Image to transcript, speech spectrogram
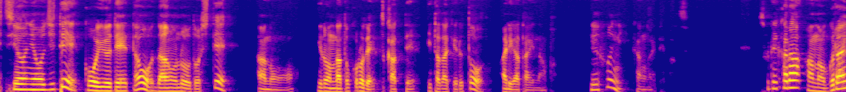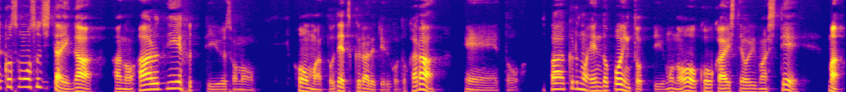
必要に応じて、こういうデータをダウンロードして、あの、いろんなところで使っていただけるとありがたいなというふうに考えています。それから、あの、グライコスモス自体が、あの、RDF っていうそのフォーマットで作られていることから、えっ、ー、と、スパークルのエンドポイントっていうものを公開しておりまして、まあ、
